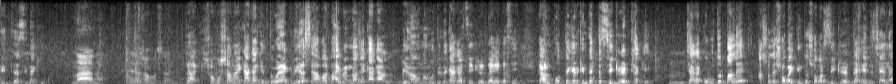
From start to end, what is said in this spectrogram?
দিতেছি নাকি? না না। যাক সমস্যা নাই কাকা কিন্তু এগ্রি আছে। আবার ভাইবেন না যে কাকার বিনা অনুমতিতে কাকার সিক্রেট দেখাইতেছি। কারণ প্রত্যেকের কিন্তু একটা সিক্রেট থাকে। যারা কবুতর পালে আসলে সবাই কিন্তু সবার সিক্রেট দেখাইতে চায় না।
